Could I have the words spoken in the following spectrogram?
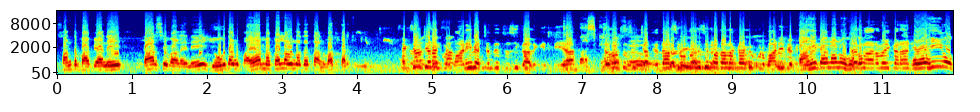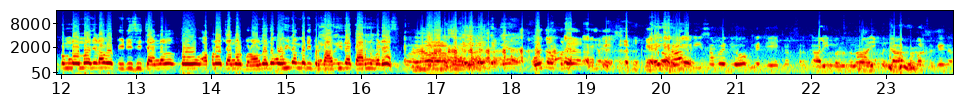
ਸੰਤ ਬਾਬਿਆਂ ਨੇ ਕਾਰਸੇ ਵਾਲੇ ਨੇ ਯੋਗਦਾਨ ਪਾਇਆ ਮੈਂ ਪਹਿਲਾਂ ਉਹਨਾਂ ਦਾ ਧੰਨਵਾਦ ਕਰ ਚੁੱਕੀ ਹਾਂ ਸਿੰਘ ਸਾਹਿਬ ਜਿਹੜਾ ਗੁਰਬਾਣੀ ਵੇਚਣ ਦੀ ਤੁਸੀਂ ਗੱਲ ਕੀਤੀ ਆ ਜਦੋਂ ਤੁਸੀਂ ਜਥੇਦਾਰ ਸੀ ਉਦੋਂ ਨਹੀਂ ਸੀ ਪਤਾ ਲੱਗਾ ਕਿ ਗੁਰਬਾਣੀ ਵੇਚਣੀ ਤਾਂ ਹੀ ਤਾਂ ਉਹਨਾਂ ਨੂੰ ਹੁਕਮ ਕਾਰਵਾਈ ਕਰਾਂਗੇ। ਉਹੀ ਹੁਕਮਨਾਮਾ ਜਿਹੜਾ ਉਹ ਪੀਟੀਸੀ ਚੈਨਲ ਤੋਂ ਆਪਣਾ ਚੈਨਲ ਬਣਾਉਂਦੇ ਤੇ ਉਹੀ ਤਾਂ ਮੇਰੀ ਬਰਖਾਸਤੀ ਦਾ ਕਾਰਨ ਬਣਿਆ ਸੀ। ਉਹ ਤਾਂ ਬੜਿਆ ਸਾਹਿਬ ਕੀ ਸਮਝਦੇ ਹੋ ਕਿ ਜੇਕਰ ਸਰਕਾਰੀ ਮਦਦ ਨਾ ਆਈ ਪੰਜਾਬ ਉੱਭਰ ਸਕੇਗਾ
